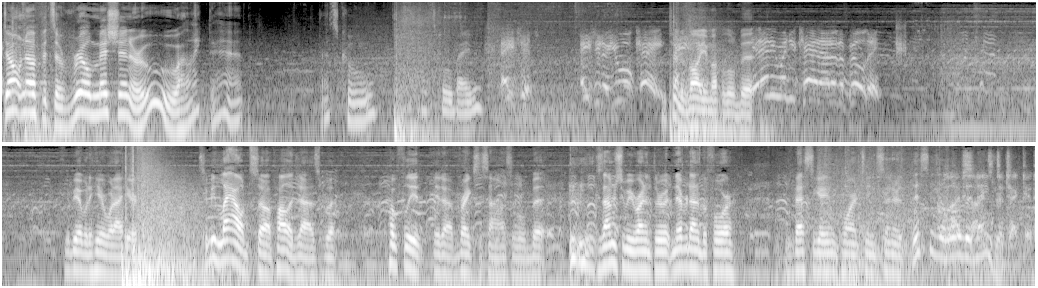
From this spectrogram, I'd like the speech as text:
Don't know if it's a real mission or ooh, I like that. That's cool. That's cool, baby. Agent! Agent, are you okay? Turn the volume up a little bit. Get anyone you can out of the building! You'll be able to hear what I hear. It's going to be loud, so I apologize, but hopefully it, it uh, breaks the silence a little bit. Because I'm just going to be running through it. Never done it before. Investigating the quarantine center. This is a little bit dangerous. detected.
